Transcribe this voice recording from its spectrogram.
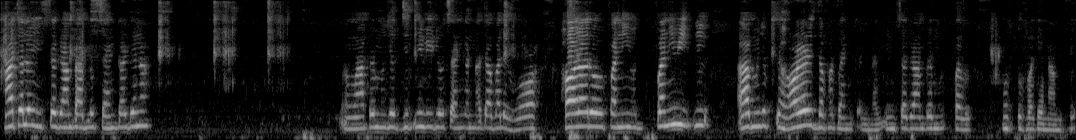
हाँ चलो इंस्टाग्राम पे आप लोग सेंड कर देना। वहाँ पे मुझे जितनी वीडियो सेंड करना था भले वो हॉरर और फनी फनी भी आप मुझे हॉरर एक दफ़ा सेंड करना इंस्टाग्राम पर मुस्तफ़ा के नाम से।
